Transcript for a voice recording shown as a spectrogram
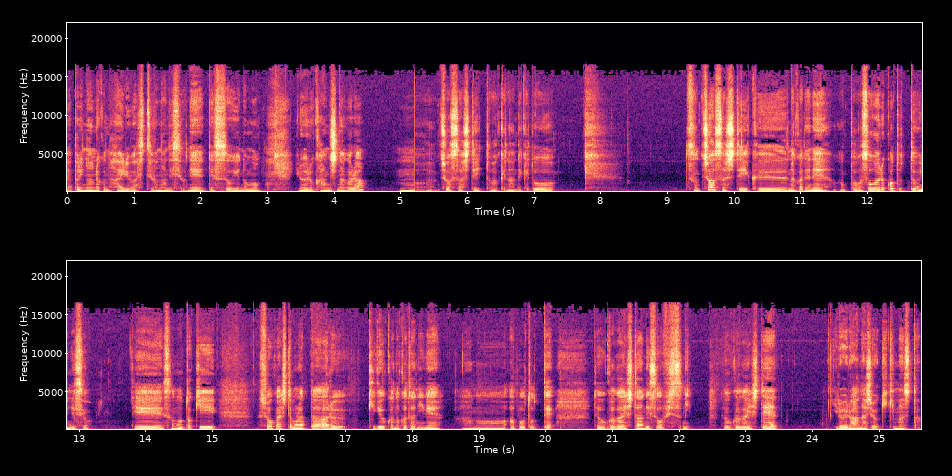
やっぱり何らかの配慮は必要なんですよね。でそういうのもいろいろ感じながら、うん、調査していったわけなんだけどその調査していく中でねやっぱ教わることって多いんですよ。でその時紹介してもらったある起業家の方にねあのアポを取ってでお伺いしたんですオフィスに。でお伺いしていろいろ話を聞きました、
